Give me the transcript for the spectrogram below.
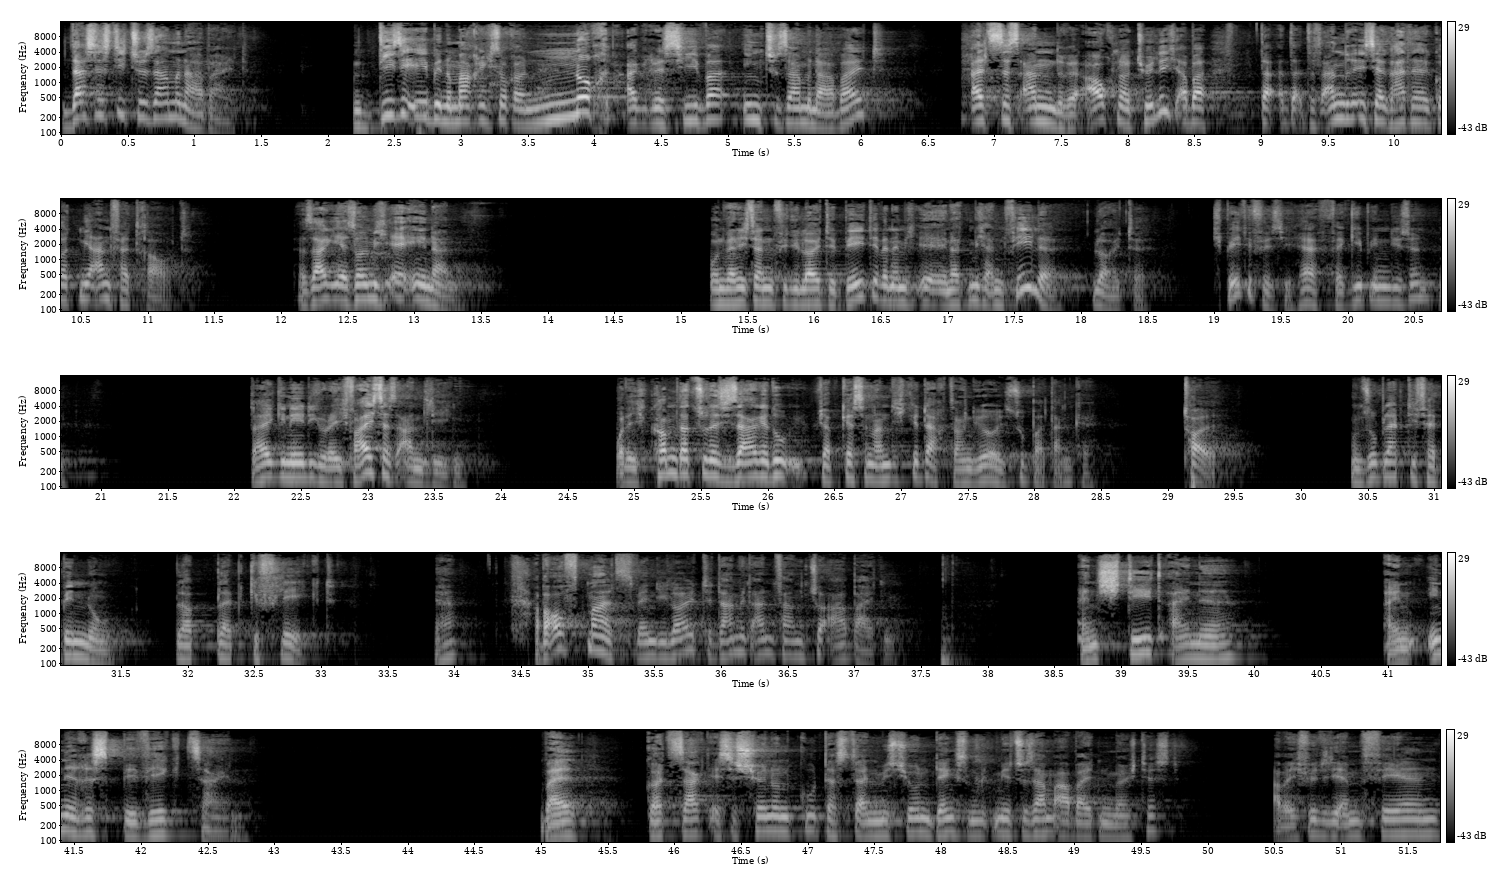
das ist die Zusammenarbeit. Und diese Ebene mache ich sogar noch aggressiver in Zusammenarbeit als das andere. Auch natürlich, aber das andere ist ja, hat Gott mir anvertraut. Da sage ich, er soll mich erinnern. Und wenn ich dann für die Leute bete, wenn er mich erinnert mich an viele Leute. Ich bete für sie. Herr, vergib ihnen die Sünden. Sei gnädig oder ich weiß das Anliegen. Oder ich komme dazu, dass ich sage, du, ich habe gestern an dich gedacht. Sagen die, oh, super, danke. Toll. Und so bleibt die Verbindung, bleibt, bleibt gepflegt. Ja? Aber oftmals, wenn die Leute damit anfangen zu arbeiten, entsteht eine, ein inneres Bewegtsein. Weil Gott sagt, es ist schön und gut, dass du an Mission denkst und mit mir zusammenarbeiten möchtest, aber ich würde dir empfehlen,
